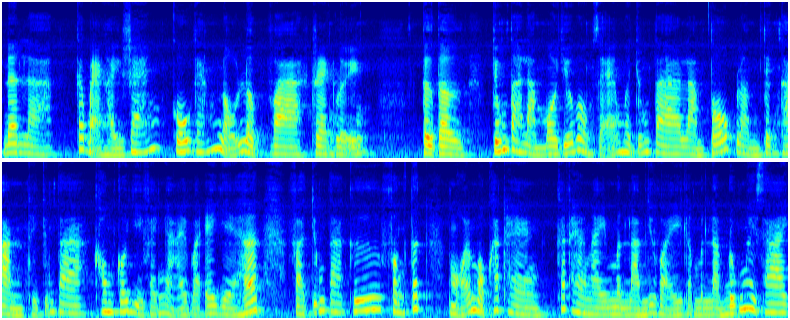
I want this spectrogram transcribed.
Nên là các bạn hãy ráng cố gắng nỗ lực và rèn luyện từ từ, chúng ta làm môi giới bất động sản mà chúng ta làm tốt, làm chân thành thì chúng ta không có gì phải ngại và e dè hết. Và chúng ta cứ phân tích mỗi một khách hàng khách hàng này mình làm như vậy là mình làm đúng hay sai,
